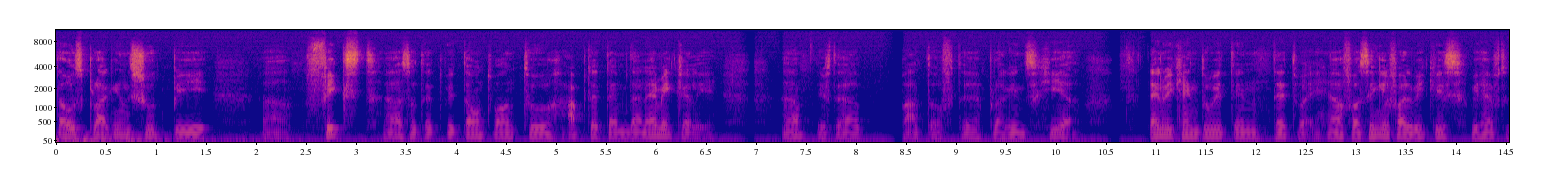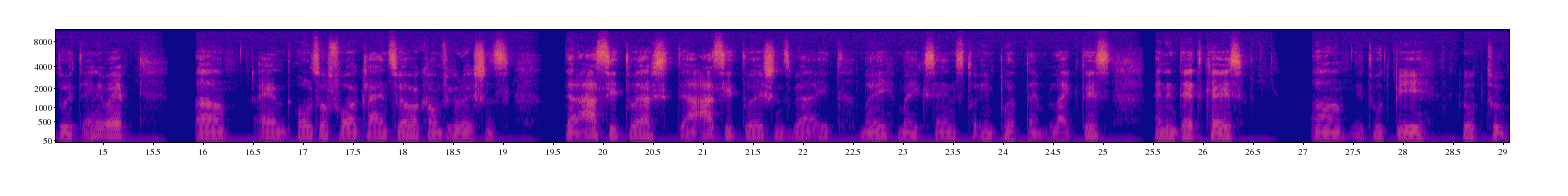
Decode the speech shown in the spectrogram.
those plugins should be uh, fixed uh, so that we don't want to update them dynamically uh, if they are part of the plugins here then we can do it in that way. For single file wikis we have to do it anyway. Uh, and also for client server configurations there are situations there are situations where it may make sense to import them like this. And in that case uh, it would be good to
